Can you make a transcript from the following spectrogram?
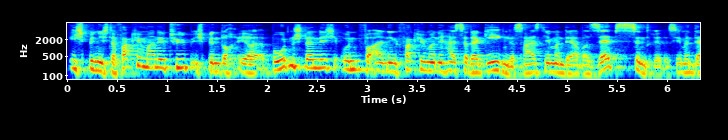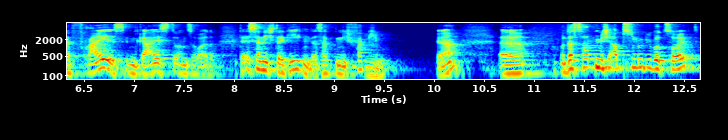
ich bin nicht der Fuck You Money Typ, ich bin doch eher bodenständig und vor allen Dingen Fuck You Money heißt ja dagegen. Das heißt, jemand, der aber selbstzentriert ist, jemand, der frei ist im Geiste und so weiter, der ist ja nicht dagegen, der sagt nicht Fuck mhm. You. Ja? Äh, und das hat mich absolut überzeugt.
